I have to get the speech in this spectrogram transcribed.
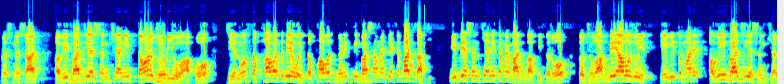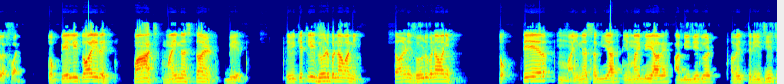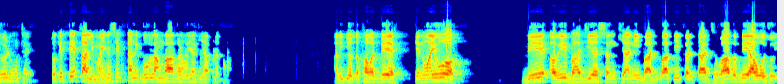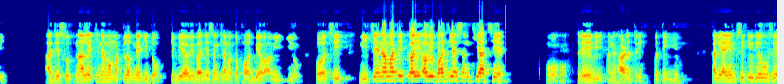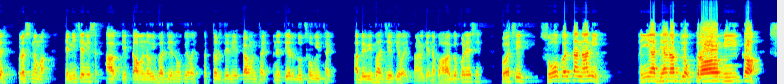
પ્રશ્ન સાત, અવિભાજ્ય સંખ્યાની ત્રણ જોડીઓ આપો, જેનો તફાવત બે હોય. તફાવત ગણિતની ભાષામાં એટલે કે બાદબાકી. એ બે સંખ્યાની તમે બાદબાકી કરો, તો જવાબ બે આવવો જોઈએ. એવી તમારે અવિભાજ્ય સંખ્યા લખવાની. તો પેલી તો આવી રહી. પાંચ માઇનસ ત્રણ, બે. એવી કેટલી જોડ બનાવવાની? ત્રણ જોડ બનાવવાની. તો તેર માઇનસ અગિયાર એમાં બે આવે. આ બીજી જોડ. હવે ત્રીજી જોડ શું થાય? તો કે તેતાલીસ, માઇનસ એકતાલીસ, બહુ લાંબા આગળ વયા ગયા આપણે તો. આવી ગયો તફાવત બે. કે નો આવ્યો? બે અવિભાજ્ય સંખ્યાની બાદબાકી કરતા જવાબ બે આવવો જોઈએ. આ જે સૂચના લખીને એનો મતલબ મેં કીધો કે બે અવિભાજ્ય સંખ્યાનો તફાવત બે આવી ગયો. પછી નીચેનામાંથી કઈ અવિભાજ્ય સંખ્યા છે? ઓહો, ત્રેવી અને સાડત્રીસ પતી ગયું. ખાલી આ એમસીક્યુ જેવું છે પ્રશ્નમાં કે નીચેની આ એકાવન અવિભાજ્ય નો કહેવાય, સત્તર તેરી એકાવન થાય અને તેર દુ છવ્વીસ થાય. આ બે વિભાજ્ય કહેવાય, કારણ કે એના ભાગ પડે છે. પછી સો કરતા નાની, અહીંયા ધ્યાન આપજો, ક્રમિક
